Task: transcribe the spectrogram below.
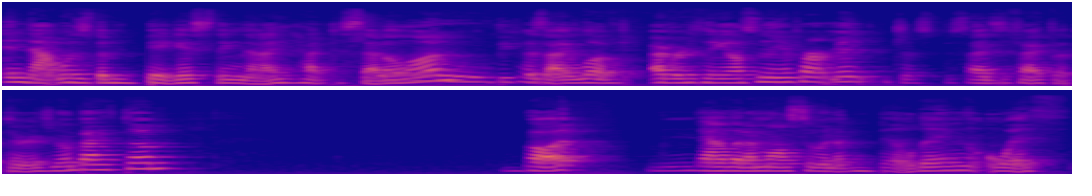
And that was the biggest thing that I had to settle on mm-hmm. because I loved everything else in the apartment, just besides the fact that there is no bathtub. But now that I'm also in a building with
